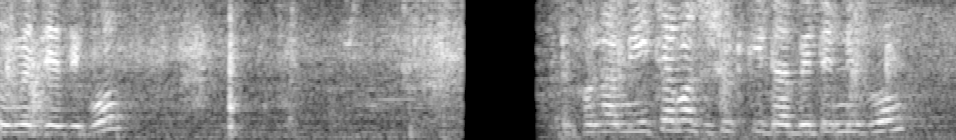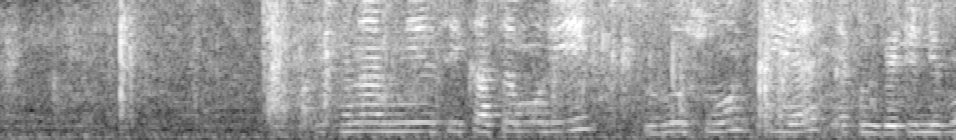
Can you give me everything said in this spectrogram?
দমে দিয়ে দিব। এখন আমি চামচ শুটকিটা বেটে নিব। এখানে আমি নিয়েছি কাঁচামরিচ, রসুন, পেঁয়াজ, এখন বেটে নিব।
